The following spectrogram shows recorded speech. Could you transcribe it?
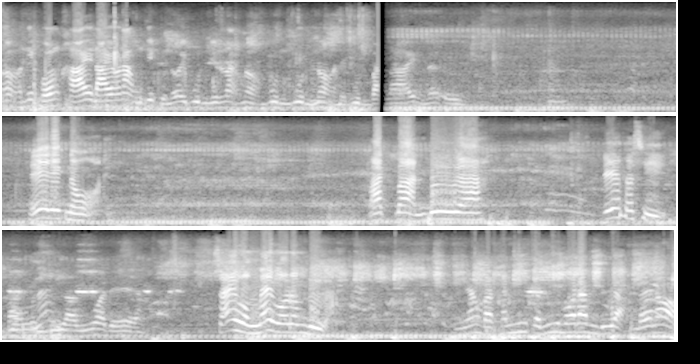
เนาะอันนี้ของขายลายเอานั่งที่ขึ้นเอ้ยบุญนี่นั่งเนาะบุญบุญเนาะในบุญบ้านลายนะเออเด้เด็กหน่อยวัดบ้านเบือเด้เขาสิหวบ้านงเรืได้องัวแดงใส่หวงได้บ่ลำเดือยังบัดคันนี้ก็มีหมอดำเดือดเลยเนาะ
